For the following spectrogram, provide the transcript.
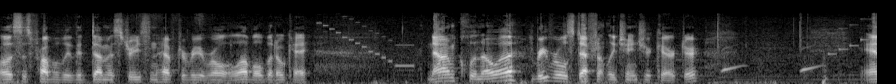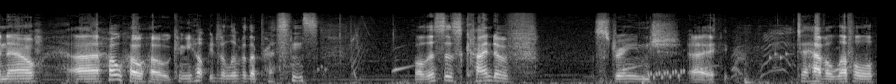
Well, this is probably the dumbest reason to have to re-roll a level, but okay. Now I'm Klonoa. Rerolls definitely change your character. And now, uh, ho ho ho, can you help me deliver the presents? Well, this is kind of strange uh, to have a level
